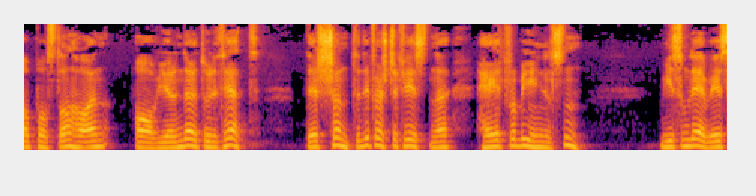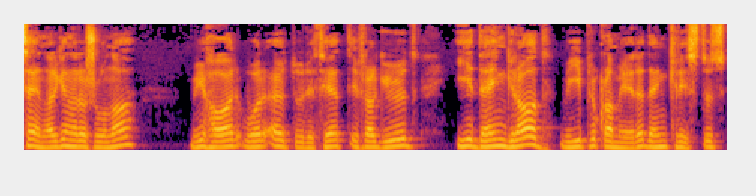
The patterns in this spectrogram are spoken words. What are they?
Apostlene har en avgjørende autoritet. Det skjønte de første kristne helt fra begynnelsen. Vi som lever i senere generasjoner, vi har vår autoritet ifra Gud i den grad vi proklamerer den Kristus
